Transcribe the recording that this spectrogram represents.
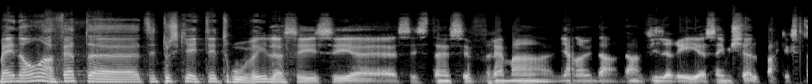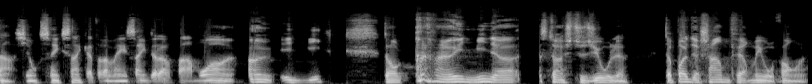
Ben non, en fait, euh, tout ce qui a été trouvé là, c'est c'est euh, c'est vraiment. Il y en a un dans, dans Villeray, euh, Saint-Michel, parc extension, 585 dollars par mois, un, un et demi. Donc un et demi là, c'est un studio là. T'as pas de chambre fermée au fond. là.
